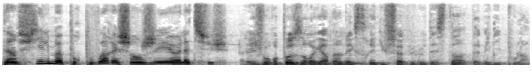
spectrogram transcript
d'un film pour pouvoir échanger euh, là-dessus. je vous propose de regarder un extrait du fabuleux destin d'Amélie Poulain.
